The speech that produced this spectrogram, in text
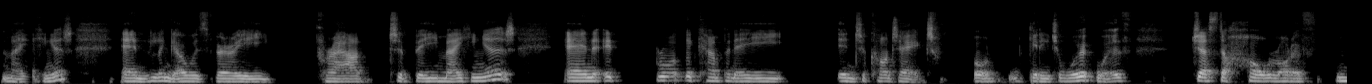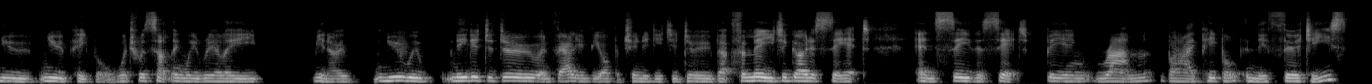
making it, and Lingo was very proud to be making it, and it brought the company into contact or getting to work with just a whole lot of new new people which was something we really you know knew we needed to do and valued the opportunity to do. But for me to go to set and see the set being run by people in their 30s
